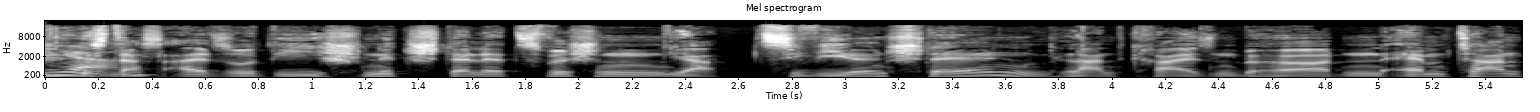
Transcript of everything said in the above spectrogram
Ja. Ist das also die Schnittstelle zwischen ja, zivilen Stellen, Landkreisen, Behörden, Ämtern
